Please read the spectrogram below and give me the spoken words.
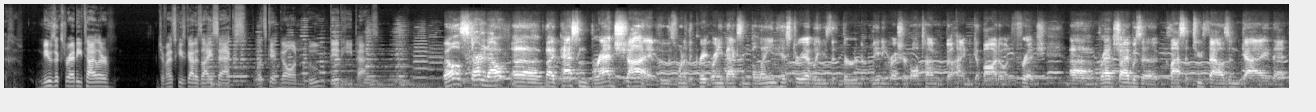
music's ready, Tyler. Javensky's got his ice axe. Let's get going. Who did he pass? Well, started out uh, by passing Brad Shive, who is one of the great running backs in Blaine history. I believe he's the third leading rusher of all time behind Gabado and Fridge. Uh, Brad Shive was a class of 2000 guy that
